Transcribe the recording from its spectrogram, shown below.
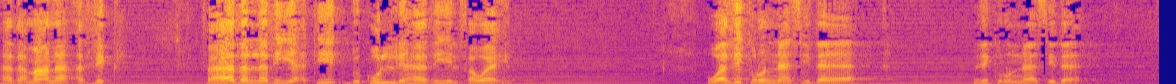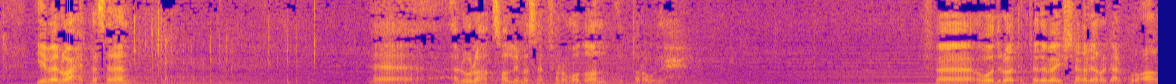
هذا معنى الذكر. فهذا الذي يأتيك بكل هذه الفوائد. وذكر الناس داء. ذكر الناس داء. يبقى الواحد مثلا آه، قالوا له هتصلي مثلا في رمضان التراويح. فهو دلوقتي ابتدى بقى يشتغل يراجع القرآن.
